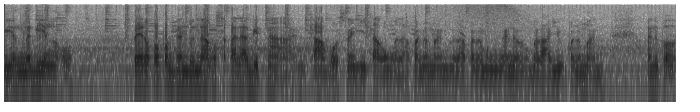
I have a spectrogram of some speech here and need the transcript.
Yang nagyang ako. Pero kapag nandun na ako sa kalagitnaan, tapos nakikita kong wala pa naman, wala pa namang ano, malayo pa naman, ano pa,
